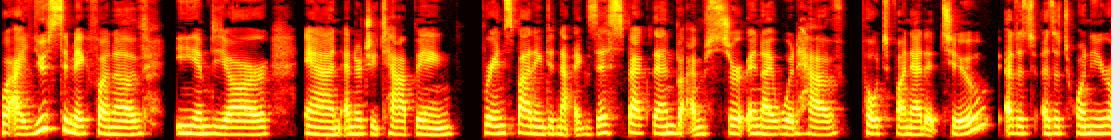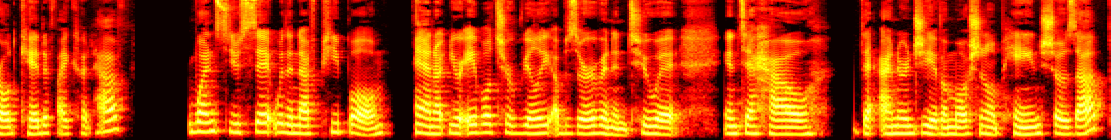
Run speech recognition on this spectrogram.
what I used to make fun of EMDR and energy tapping. Brain spotting did not exist back then, but I'm certain I would have poked fun at it too as a, as a 20 year old kid if I could have. Once you sit with enough people and uh, you're able to really observe and intuit into how the energy of emotional pain shows up,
